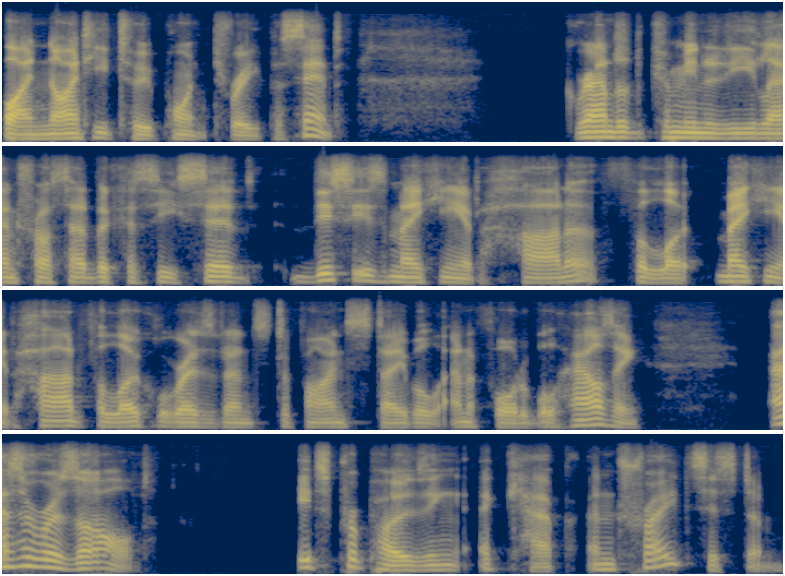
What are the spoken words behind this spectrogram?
by 92.3%. Grounded Community Land Trust Advocacy said this is making it harder for lo- making it hard for local residents to find stable and affordable housing. As a result, it's proposing a cap and trade system.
